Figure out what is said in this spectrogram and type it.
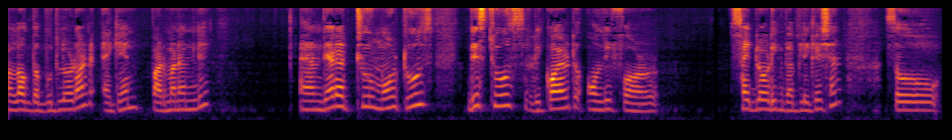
unlock the bootloader again permanently. And there are two more tools. These tools required only for side loading the application. So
